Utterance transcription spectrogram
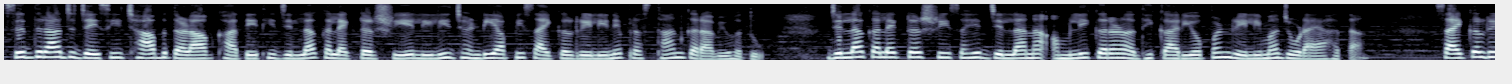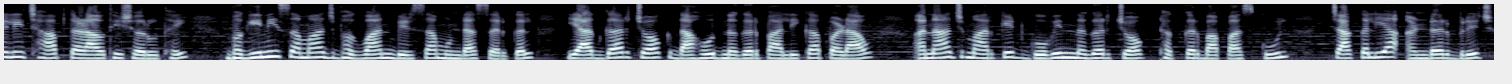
સિદ્ધરાજ જયસી છાબ તળાવ ખાતેથી જિલ્લા કલેક્ટરશ્રીએ લીલી ઝંડી આપી સાયકલ રેલીને પ્રસ્થાન કરાવ્યું હતું. જિલ્લા કલેક્ટરશ્રી સહિત જિલ્લાના અમલીકરણ અધિકારીઓ પણ રેલીમાં જોડાયા હતા. સાયકલ રેલી છાપ તળાવથી શરૂ થઈ ભગીની સમાજ ભગવાન બિરસા મુંડા સર્કલ, યાદગાર ચોક, દાહોદ નગરપાલિકા પડાવ, અનાજ માર્કેટ, ગોવિંદનગર ચોક, Thakkar Bapa school, Chakaliya underbridge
